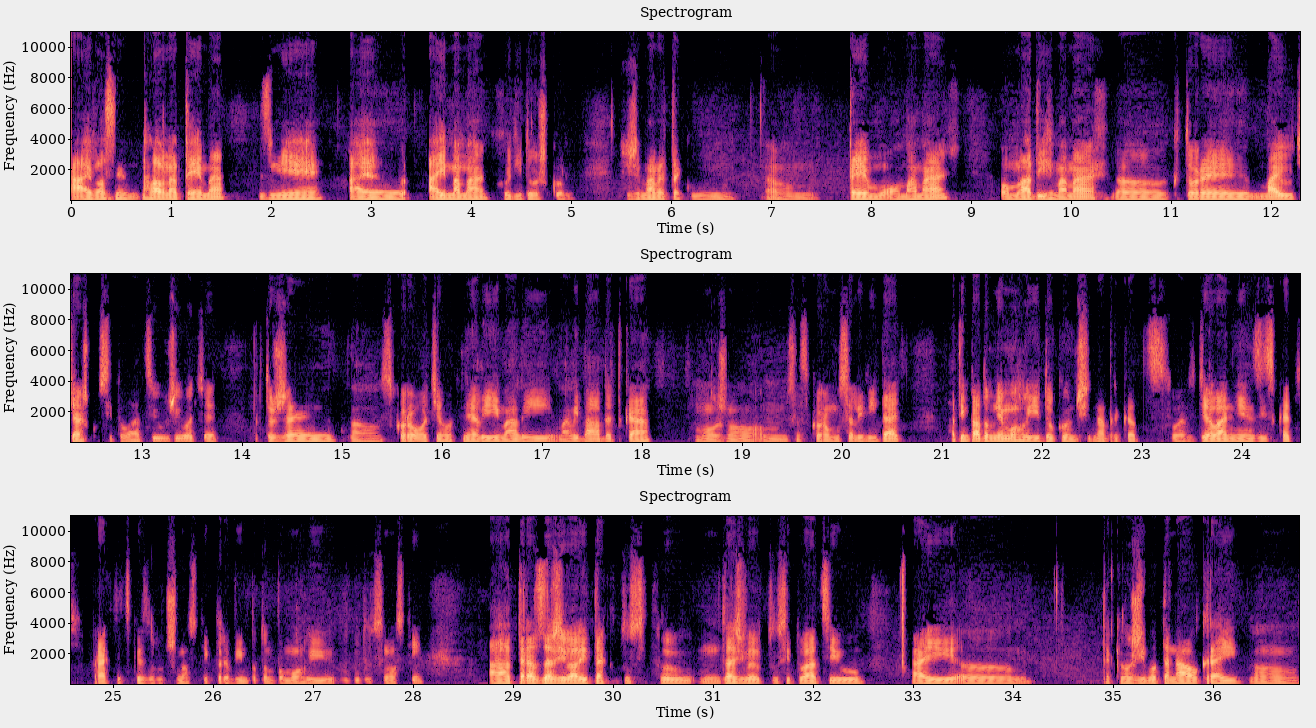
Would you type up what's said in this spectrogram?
a aj vlastne hlavná téma znie aj, aj mama chodí do školy. Čiže máme takú um, tému o mamách, o mladých mamách, uh, ktoré majú ťažkú situáciu v živote, pretože uh, skoro otehotneli, mali, mali bábetka, možno um, sa skoro museli vydať a tým pádom nemohli dokončiť napríklad svoje vzdelanie, získať praktické zručnosti, ktoré by im potom pomohli v budúcnosti. A teraz zažívali tak tú, zažívajú tú situáciu aj e, takého života na okraji e,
